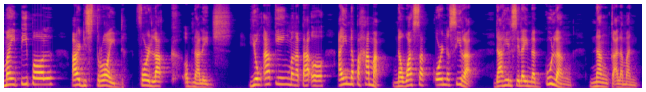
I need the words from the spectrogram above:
My people are destroyed for lack of knowledge. Yung aking mga tao ay napahamak, nawasak or nasira dahil sila'y nagkulang ng kaalaman.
